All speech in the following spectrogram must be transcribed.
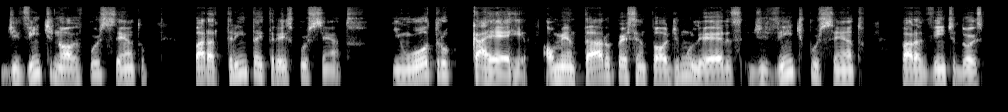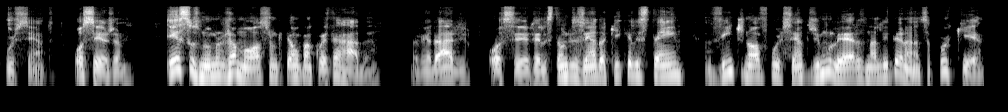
de 29% para 33%. E um outro KR, aumentar o percentual de mulheres de 20% para 22%. Ou seja, esses números já mostram que tem alguma coisa errada, não é verdade? Ou seja, eles estão dizendo aqui que eles têm 29% de mulheres na liderança. Por quê?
